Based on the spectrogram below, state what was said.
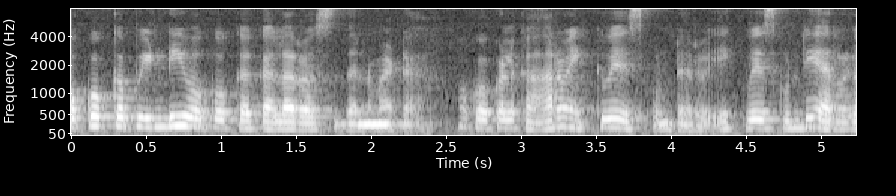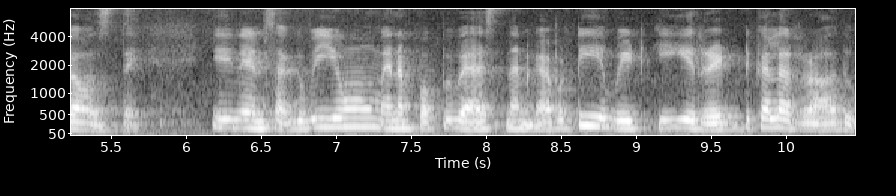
ఒక్కొక్క పిండి ఒక్కొక్క కలర్ వస్తుంది అనమాట ఒక్కొక్కళ్ళు కారం ఎక్కువ వేసుకుంటారు. ఎక్కువ వేసుకుంటే ఎర్రగా వస్తాయి. ఇది నేను సగ్గుబియ్యం మినపప్పు వేస్తున్నాను కాబట్టి వీటికి రెడ్ కలర్ రాదు.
